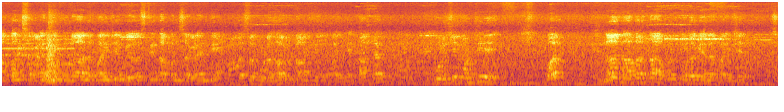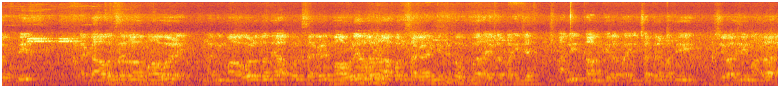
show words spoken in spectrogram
आपण सगळ्यांनी पुढं आलं पाहिजे व्यवस्थित आपण सगळ्यांनी कसं पुढं जाऊन काम केलं पाहिजे. ताकद पुढची मोठी आहे. पण न घाबरता आपण पुढं गेलं पाहिजे. शेवटी त्या गावाचं नाव मावळ आहे. आणि मावळमध्ये आपण सगळे मावळे म्हणून आपण सगळ्यांनी तिथं उभं राहिलं पाहिजे. आणि काम केलं पाहिजे. छत्रपती शिवाजी महाराज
